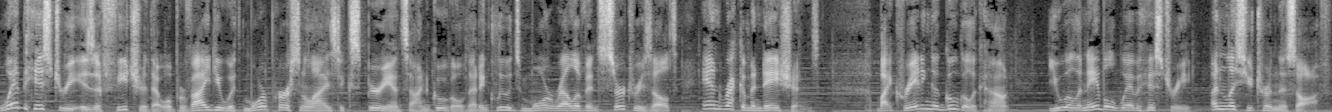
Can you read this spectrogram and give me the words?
Web History is a feature that will provide you with more personalized experience on Google that includes more relevant search results and recommendations by creating a Google account, you will enable web history unless you turn this off.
